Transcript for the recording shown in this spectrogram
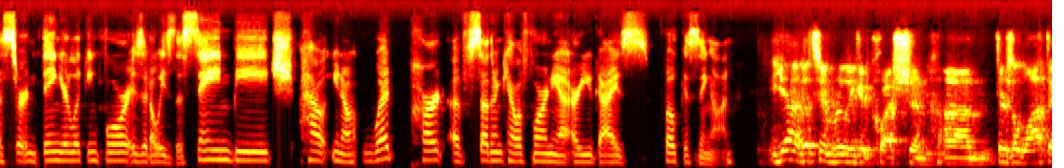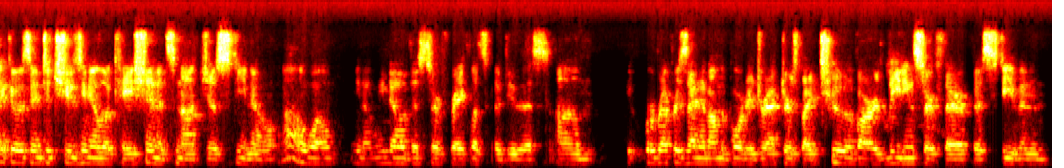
a certain thing you're looking for? Is it always the same beach? How, you know, what part of Southern California are you guys focusing on? Yeah, that's a really good question. Um, there's a lot that goes into choosing a location. It's not just, you know, oh, well, you know, we know this surf break, let's go do this. Um, we're represented on the board of directors by two of our leading surf therapists, Stephen and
